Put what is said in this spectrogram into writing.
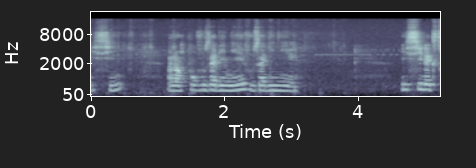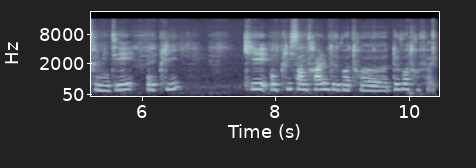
ici. Alors pour vous aligner, vous alignez ici l'extrémité au pli qui est au pli central de votre, de votre feuille.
